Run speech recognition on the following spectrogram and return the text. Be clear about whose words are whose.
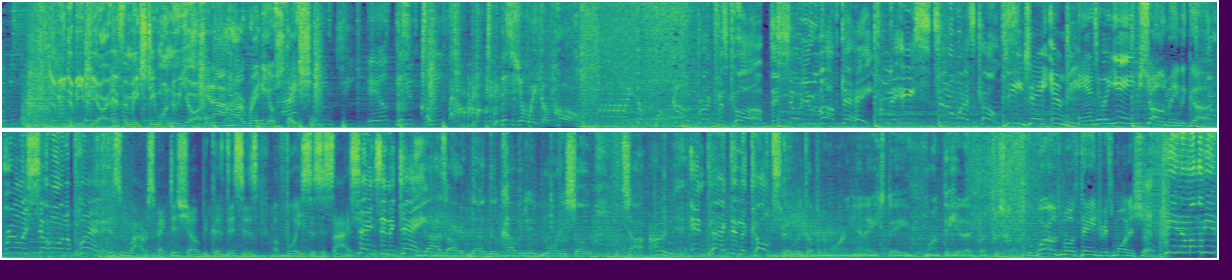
Speaker 1: WWPR FMHD1 New York.
Speaker 2: An iHeart radio station.
Speaker 3: This is your wake up call.
Speaker 1: The Breakfast Club, the show you love to hate. From the East to the West Coast.
Speaker 2: DJ Envy.
Speaker 3: Angela Yee.
Speaker 2: Charlamagne the God.
Speaker 1: The realest show on the planet.
Speaker 4: This is why I respect this show because this is a voice to society.
Speaker 1: Changing the game.
Speaker 5: You guys are the, the coveted morning show, but y'all earn that.
Speaker 1: Impacting the culture.
Speaker 6: They wake up in the morning and they, they want to hear that breakfast club.
Speaker 4: The world's most dangerous morning show.
Speaker 1: We in the mother, we in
